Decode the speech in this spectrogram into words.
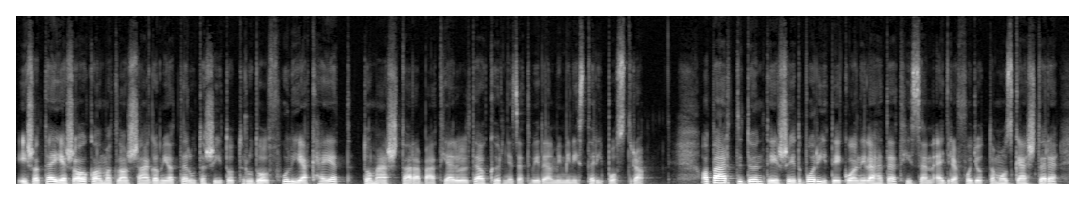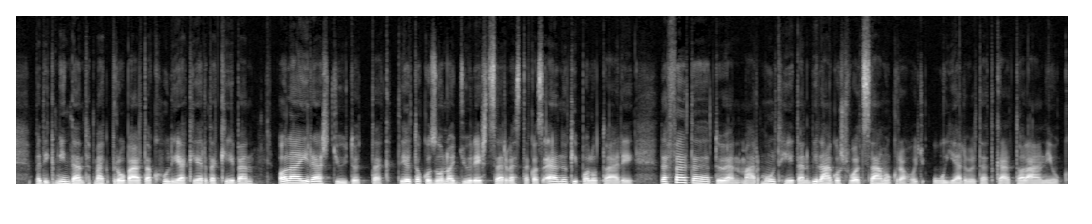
és a teljes alkalmatlansága miatt elutasított Rudolf Huliak helyett Tomás Tarabát jelölte a környezetvédelmi miniszteri posztra. A párt döntését borítékolni lehetett, hiszen egyre fogyott a mozgástere, pedig mindent megpróbáltak Huliak érdekében, aláírást gyűjtöttek, tiltakozó nagygyűlést szerveztek az elnöki palota elé, de feltehetően már múlt héten világos volt számukra, hogy új jelöltet kell találniuk.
